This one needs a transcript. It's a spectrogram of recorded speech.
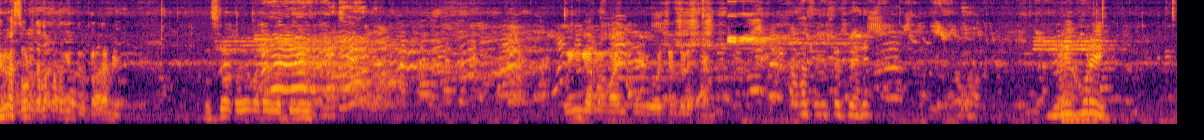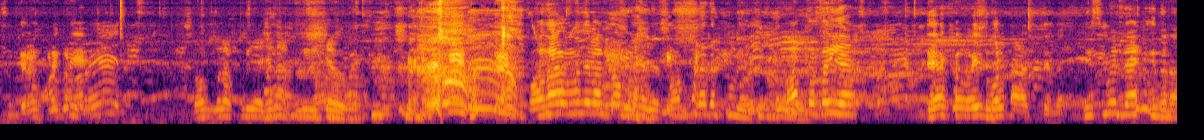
এটা সোর চালা কথা কিন্তু প্রায় এসে কথা বলতে নেই কুড়ি কুড়ি কুড়ি কুড়ি সবগুলা কুড়ি আছে না কুড়ি দিতে হবে। কথা মধ্যে সবগুলা তো কুড়ি আর তো সেই হ্যাঁ। দেখ ওই বল কাটাচ্ছে বিশ মিনিট দেয়নি কিন্তু না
